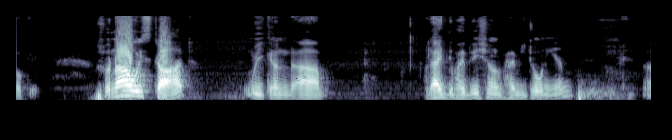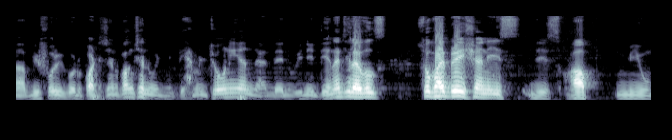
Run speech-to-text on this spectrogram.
Okay. So, now we start we can uh, write the vibrational Hamiltonian uh, before we go to partition function we need the Hamiltonian and then we need the energy levels. So, vibration is this half mu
